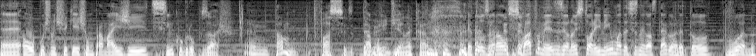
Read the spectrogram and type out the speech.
é, ou push notification para mais de 5 grupos, eu acho. É, tá muito fácil ser dev hoje em dia, né, cara? Eu tô usando há uns 4 meses e eu não estourei nenhuma desses negócios até agora. Eu tô voando.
